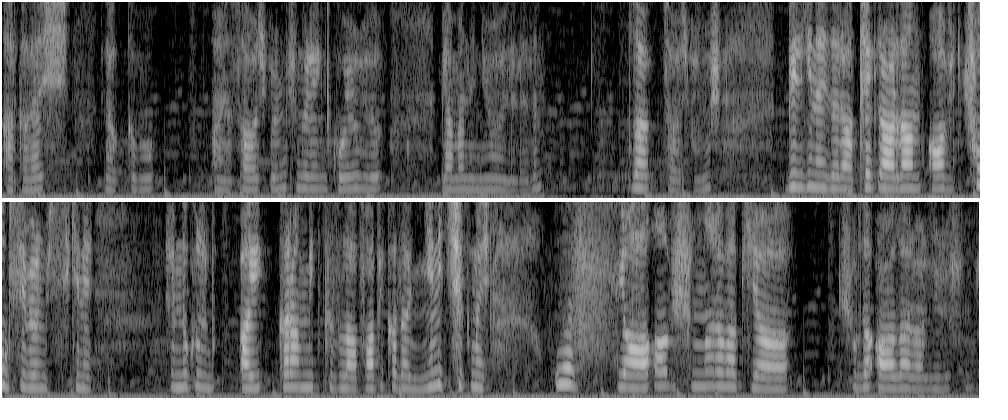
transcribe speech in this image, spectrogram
Arkadaş. Bir dakika bu. Aynen savaş görmüş. Çünkü rengi koyuydu. Bir an ben de niye öyle dedim. Bu da savaş görmüş. Bilgin ejderha tekrardan abi çok seviyorum skin'i. Hem 9 ay karambit kızla fabrikadan yeni çıkmış. Uf ya abi şunlara bak ya. Şurada ağlar var görüyorsunuz.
